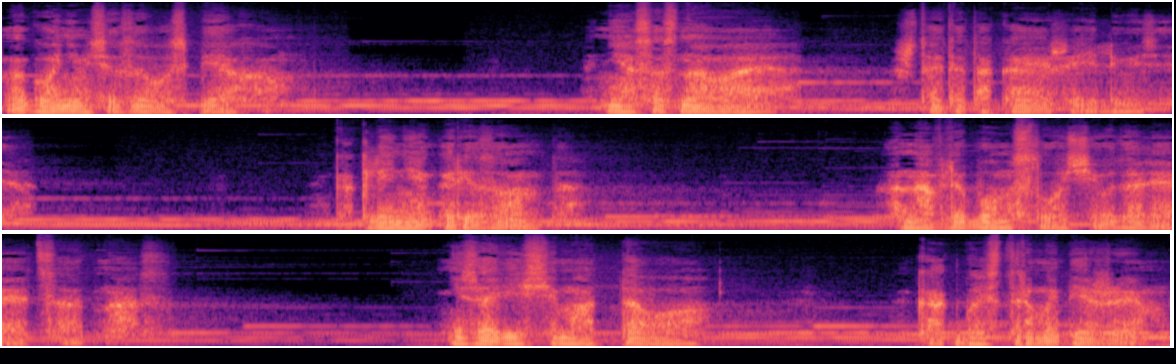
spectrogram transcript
Мы гонимся за успехом, не осознавая, что это такая же иллюзия, как линия горизонта. Она в любом случае удаляется от нас независимо от того, как быстро мы бежим.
